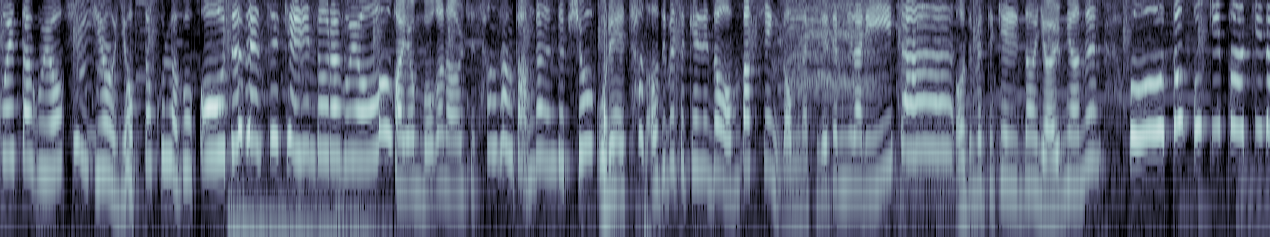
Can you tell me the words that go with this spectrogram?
보 했다고요? 심지어 엽떡 콜라보 어드벤트 캘린더라고요. 과연 뭐가 나올지 상상도 안 가는데쇼? 올해 첫 어드벤트 캘린더 언박싱 너무나 기대됩니다리. 짠! 어드벤트 캘린더 열면은 오 떡볶이 파티다.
